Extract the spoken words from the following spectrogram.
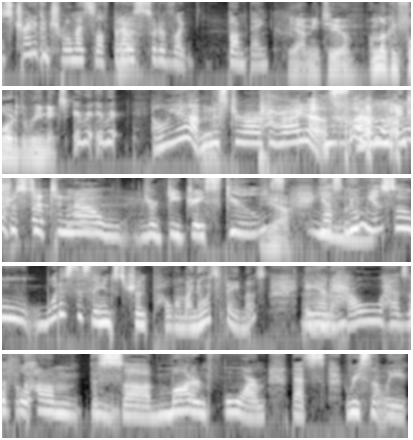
was I was trying to control myself, but I was sort of like bumping. Yeah, me too. I'm looking forward to the remix. Oh yeah, Mr. Arthritis. I'm interested to know your DJ skills. Yeah. Yes, Liu Mian, so what is this ancient poem? I know it's famous. And how has it become this uh, modern form that's recently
